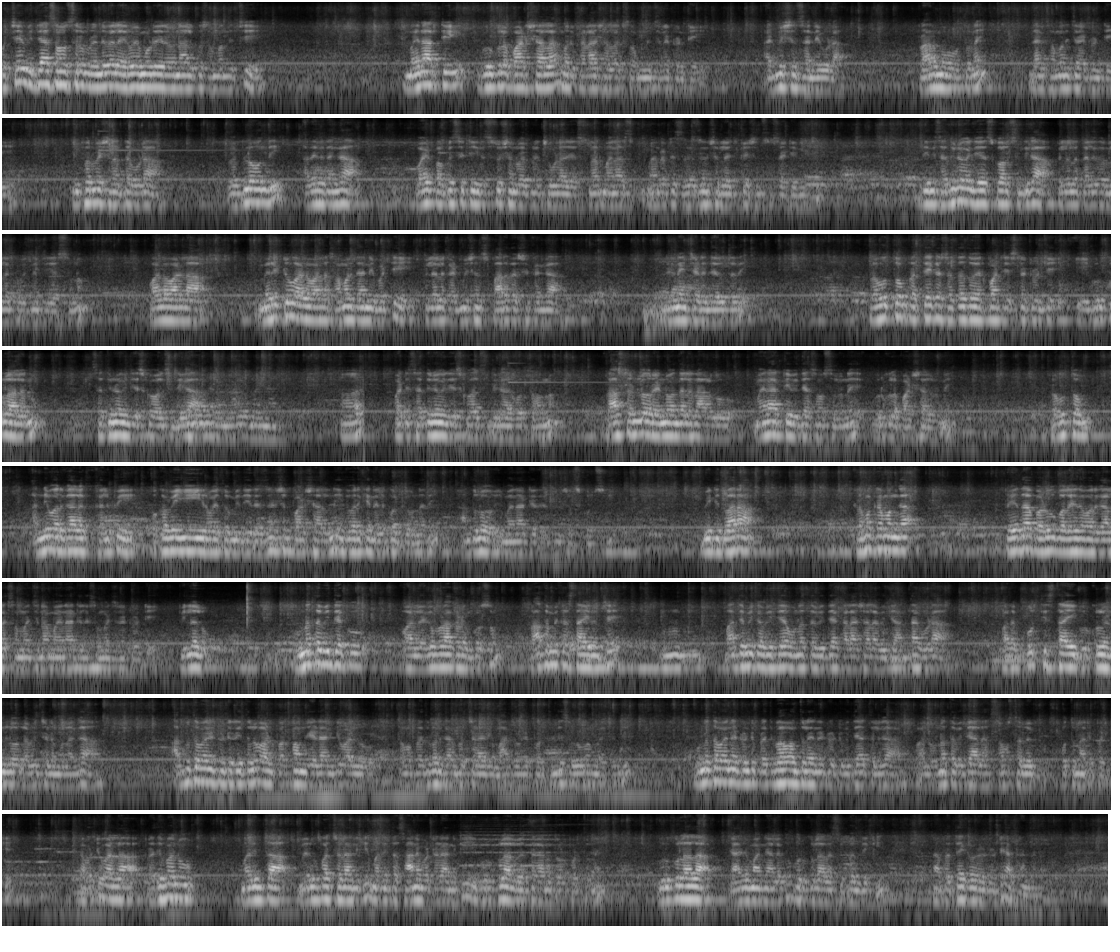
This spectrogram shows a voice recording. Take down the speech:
వచ్చే విద్యా సంవత్సరం రెండు వేల ఇరవై మూడు ఇరవై నాలుగుకు సంబంధించి మైనార్టీ గురుకుల పాఠశాల మరియు కళాశాలకు సంబంధించినటువంటి అడ్మిషన్స్ అన్నీ కూడా ప్రారంభమవుతున్నాయి. దానికి సంబంధించినటువంటి ఇన్ఫర్మేషన్ అంతా కూడా వెబ్లో ఉంది. అదేవిధంగా వైడ్ పబ్లిసిటీ ఇన్స్టిట్యూషన్ వైపు నుంచి కూడా చేస్తున్నారు. Minors minorities residential education society నుంచి. దీన్ని సద్వినియోగం చేసుకోవాల్సిందిగా పిల్లల తల్లిదండ్రులకు విజ్ఞప్తి చేస్తున్నాం. వాళ్ళ వాళ్ళ మెరిట్ వాళ్ళ వాళ్ళ సామర్థ్యాన్ని బట్టి పిల్లలకు అడ్మిషన్స్ పారదర్శకంగా నిర్ణయించడం జరుగుతుంది. ప్రభుత్వం ప్రత్యేక శ్రద్ధతో ఏర్పాటు చేసినటువంటి ఈ గురుకులాలను సద్వినియోగం చేసుకోవాల్సిందిగా ఆ, వాటిని సద్వినియోగం చేసుకోవాల్సిందిగా కోరుతా ఉన్నాం. రాష్ట్రంలో రెండు వందల నాలుగు మైనారిటీ విద్యా సంస్థలు ఉన్నాయి గురుకుల పాఠశాలలు ఉన్నాయి. ప్రభుత్వం అన్ని వర్గాలకు కలిపి ఒక వెయ్యి ఇరవై తొమ్మిది రెసిడెన్షియల్ పాఠశాలని ఇదివరకే నెలకొల్పి ఉన్నది. అందులో మైనార్టీ రెసిడెన్షియల్ స్కూల్స్. వీటి ద్వారా క్రమక్రమంగా పేద బడుగు బలహీన వర్గాలకు సంబంధించిన మైనార్టీలకు సంబంధించినటువంటి పిల్లలు ఉన్నత విద్యకు వాళ్ళు ఎగబరాకడం కోసం ప్రాథమిక స్థాయి నుంచే మాధ్యమిక విద్య ఉన్నత విద్య కళాశాల విద్య అంతా కూడా వాళ్ళ పూర్తి స్థాయి గురుకులంలో లభించడం మూలంగా అద్భుతమైనటువంటి రీతిలో వాళ్ళు పర్ఫామ్ చేయడానికి వాళ్ళు తమ ప్రతిభను కనపరచడానికి మార్గం ఏర్పడుతుంది సులభం అవుతుంది. ఉన్నతమైనటువంటి ప్రతిభావంతులైనటువంటి విద్యార్థులుగా వాళ్ళు ఉన్నత విద్యాల సంస్థలకు పోతున్నారు ఇప్పటికీ. కాబట్టి వాళ్ళ ప్రతిభను మరింత మెరుగుపరచడానికి మరింత సానబెట్టడానికి ఈ గురుకులాలు ఎంతగానో తోడ్పడుతున్నాయి. గురుకులాల యాజమాన్యాలకు గురుకులాల సిబ్బందికి నా ప్రత్యేకమైనటువంటి అభినందనలు.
